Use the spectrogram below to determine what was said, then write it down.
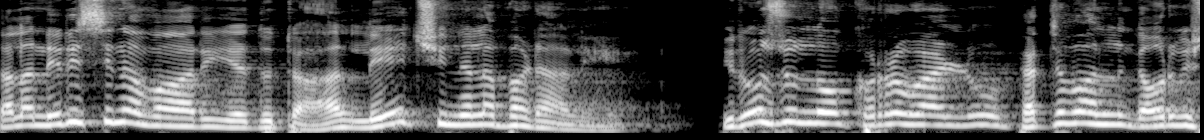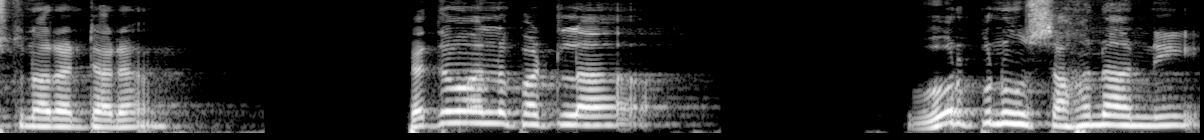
తల నిరిసిన వారి ఎదుట లేచి నిలబడాలి. ఈ రోజుల్లో కుర్రవాళ్ళు పెద్దవాళ్ళని గౌరవిస్తున్నారంటారా? పెద్దవాళ్ళ పట్ల ఓర్పును సహనాన్ని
